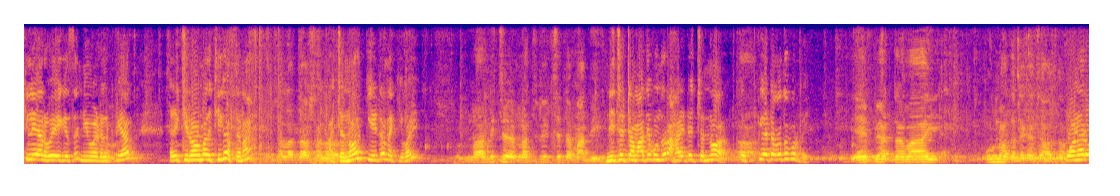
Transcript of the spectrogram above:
ক্লিয়ার হয়ে গেছে নিউ এডেল পিয়ার। এটা কি নর্মালি ঠিক আছে না? আচ্ছা নর কি এটা নাকি ভাই? নিচেরটা মাদি। বন্ধুরা হাইট হচ্ছে নর। তো পিয়ারটা কত পড়বে? এই পেয়ারটা ভাই পনেরো হাজার টাকা পনেরো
